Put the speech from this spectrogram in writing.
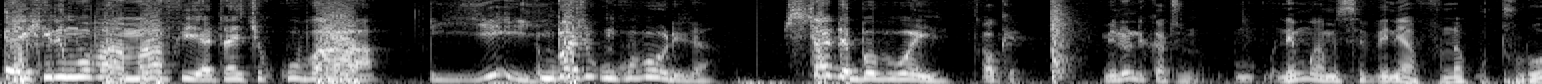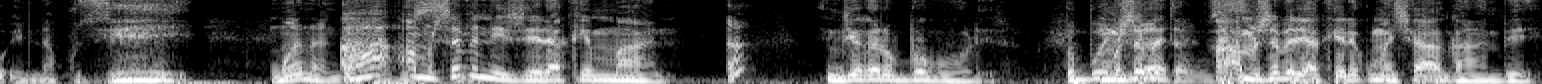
Ekirimu bamafiya takikuba. Yee. but nkubuulira stade bobi wine. Okay. Mirundi katono naye mwami museveni afuna ku tulo ennaku zi mwana nga Ah, museveni izerako emaani njagala obabuulira Obuulira Museveni- atabuse. ah, museveni akeere ku makyagambe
